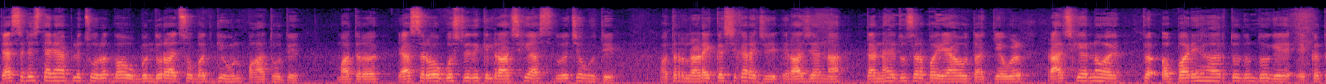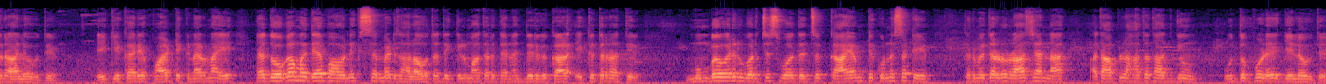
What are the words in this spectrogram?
त्यासाठीच त्याने आपले चुलत भाऊ बंधुराज सोबत घेऊन पाहत होते. मात्र या सर्व गोष्टी देखील राजकीय अस्तित्वाचे होते. मात्र लढाई कशी करायची? राजांना त्यांनाही दुसरा पर्याय होता. केवळ राजकीय नव्हे तर अपरिहार्यातून दोघे एकत्र आले होते. एकेकार्य फार टिकणार नाही या दोघांमध्ये भावनिक समेट झाला होता देखील मात्र त्यांना दीर्घकाळ एकत्र राहतील. मुंबईवरील वर्चस्व त्यांचं कायम टिकवण्यासाठी तर मित्रांनो राज यांना आता आपल्या हातात हात घेऊन उद्धव पुढे गेले होते.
